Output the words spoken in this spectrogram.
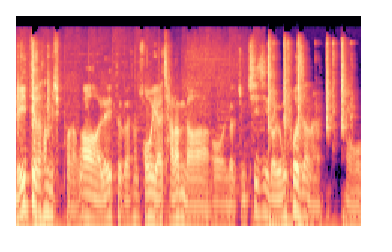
rate가 30%라고? 어, rate가 30%. 어, 야, 잘한다. 어, 나 좀 치지. 너 용포잖아. 어.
